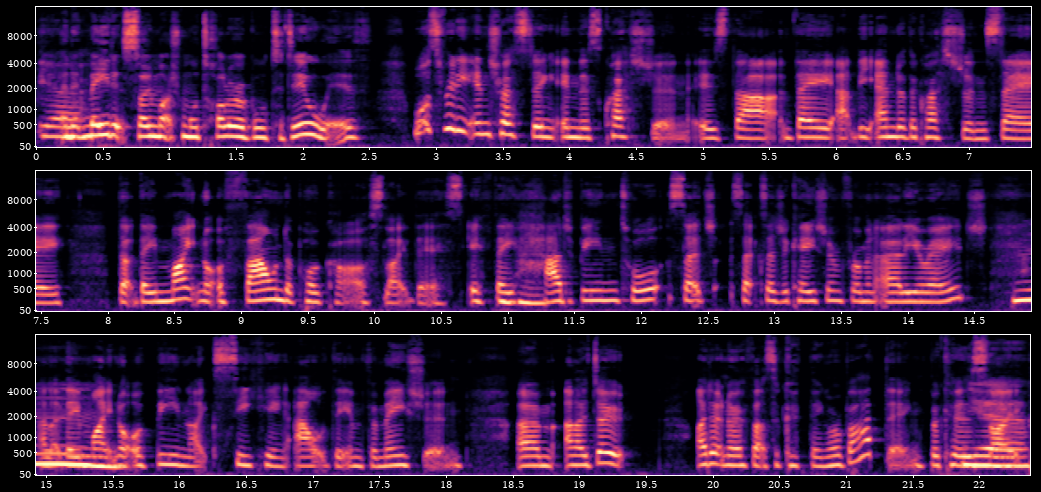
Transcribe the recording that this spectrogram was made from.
Yeah. and it made it so much more tolerable to deal with What's really interesting in this question is that they, at the end of the question, say that they might not have found a podcast like this if they had been taught sex, sex education from an earlier age, and like they might not have been like seeking out the information. Um, and I don't. I don't know if that's a good thing or a bad thing because, Yeah. like,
